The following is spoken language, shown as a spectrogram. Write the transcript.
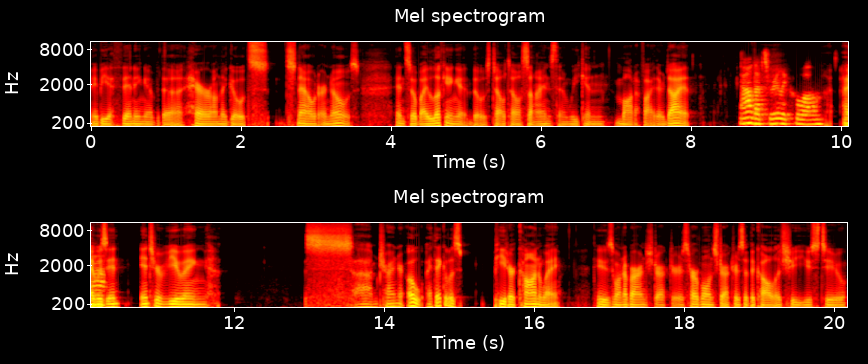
maybe a thinning of the hair on the goat's snout or nose. And so by looking at those telltale signs, then we can modify their diet. Oh, that's really cool. I yeah. was in, interviewing, I'm trying to, oh, I think it was Peter Conway, who's one of our instructors, herbal instructors at the college, who used to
